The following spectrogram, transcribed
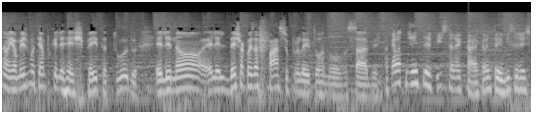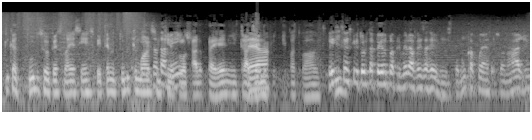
Não, e ao mesmo tempo que ele respeita tudo, ele não. Ele, ele deixa a coisa fácil pro leitor novo, sabe? Aquela primeira entrevista, né, cara? Aquela entrevista já explica tudo sobre o personagem, assim, respeitando tudo que o Morrison tinha Exatamente. colocado pra ele e trazendo É. pro tempo atual. Pensa que o escritor tá pegando pela primeira vez a revista, nunca conhece o personagem.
